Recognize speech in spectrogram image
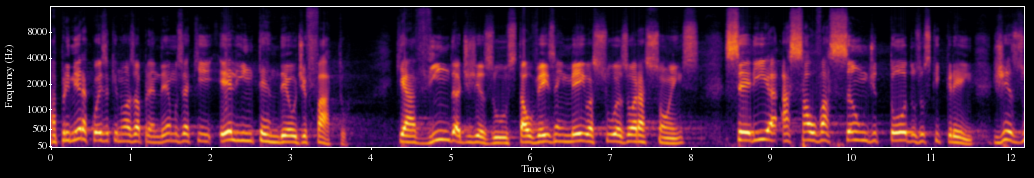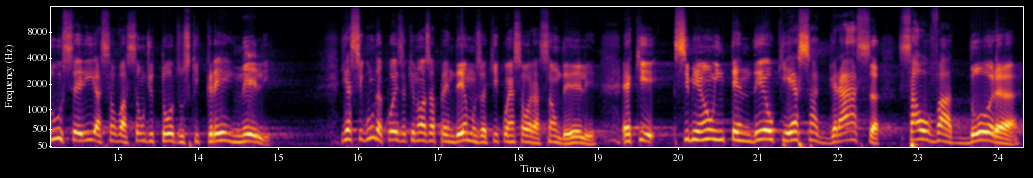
A primeira coisa que nós aprendemos é que ele entendeu de fato que a vinda de Jesus, talvez em meio às suas orações, seria a salvação de todos os que creem. Jesus seria a salvação de todos os que creem nele. E a segunda coisa que nós aprendemos aqui com essa oração dele é que Simeão entendeu que essa graça salvadora,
